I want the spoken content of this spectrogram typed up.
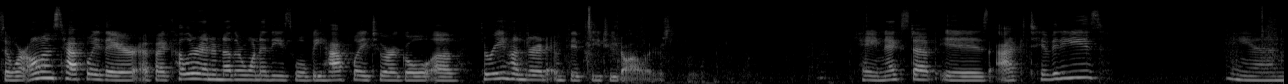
So we're almost halfway there. If I color in another one of these, we'll be halfway to our goal of $352. Okay, next up is activities. And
